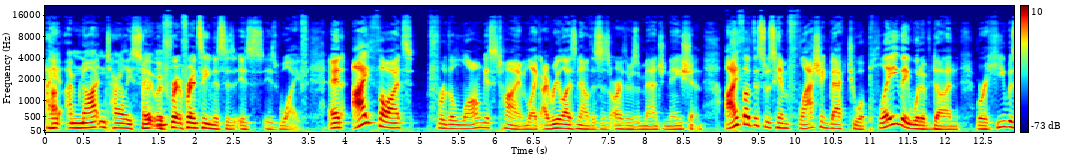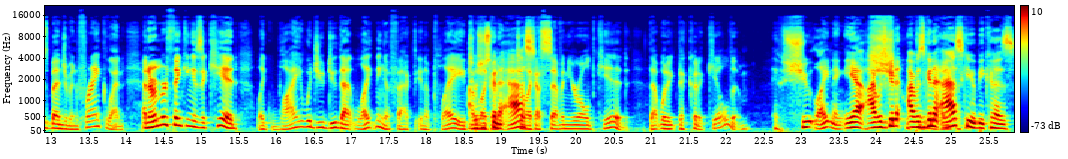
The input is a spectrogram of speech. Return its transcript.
I, I'm not entirely certain. Fra- Francine is his, is his wife, and I thought for the longest time, like I realize now, this is Arthur's imagination. I thought this was him flashing back to a play they would have done where he was Benjamin Franklin, and I remember thinking as a kid, like, why would you do that lightning effect in a play to was like just a, gonna to ask. like a seven year old kid? That would that could have killed him. Shoot lightning. Yeah, I was gonna I was gonna ask you because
